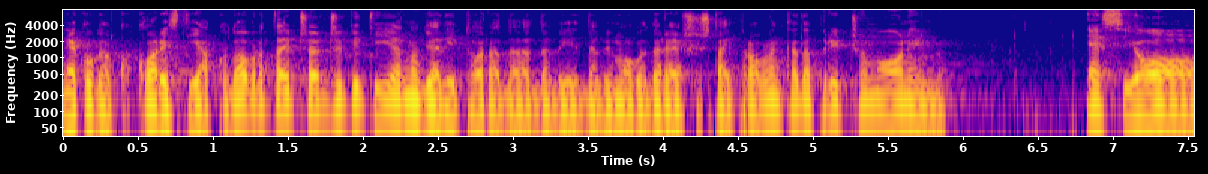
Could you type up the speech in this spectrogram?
nekoga ko koristi jako dobro taj chat GPT i jednog editora da, da, bi, da bi mogao da rešiš taj problem kada pričamo o onim SEO,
